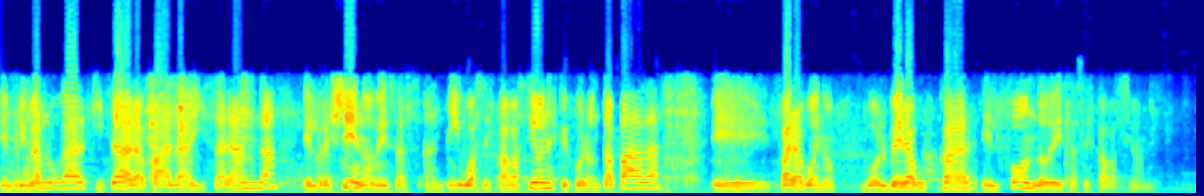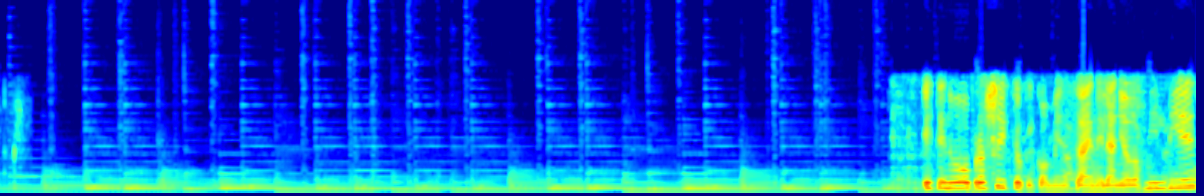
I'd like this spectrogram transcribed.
en primer lugar, quitar a pala y zaranda el relleno de esas antiguas excavaciones que fueron tapadas eh, para, bueno, volver a buscar el fondo de esas excavaciones. Este nuevo proyecto que comienza en el año 2010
